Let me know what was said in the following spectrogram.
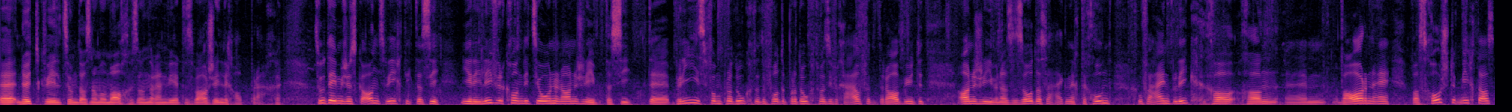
äh, nicht gewillt, um das nochmal zu machen, sondern dann wird es wahrscheinlich abbrechen. Zudem ist es ganz wichtig, dass Sie Ihre Lieferkonditionen anschreiben, dass Sie den Preis vom Produkt oder von dem Produkt, das Sie verkaufen oder anbieten, anschreiben. Also so, dass eigentlich der Kunde auf einen Blick kann, kann ähm, wahrnehmen was kostet mich das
